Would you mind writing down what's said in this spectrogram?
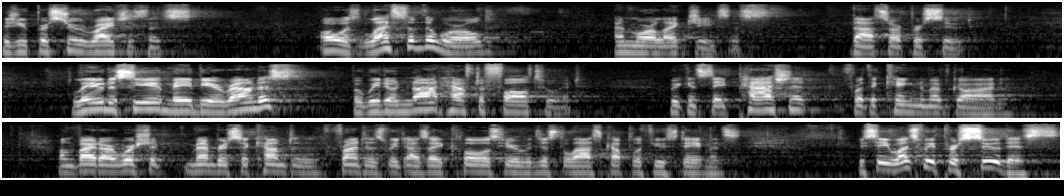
as you pursue righteousness always less of the world and more like Jesus. That's our pursuit. Laodicea may be around us, but we do not have to fall to it. We can stay passionate for the kingdom of God. I'll invite our worship members to come to the front as, we, as I close here with just the last couple of few statements. You see, once we pursue this,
